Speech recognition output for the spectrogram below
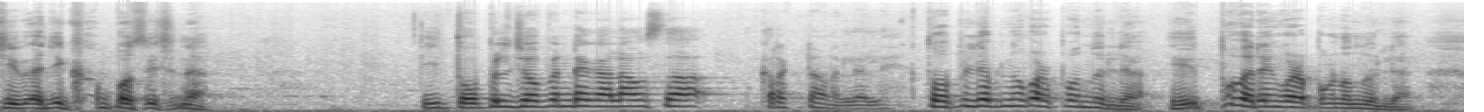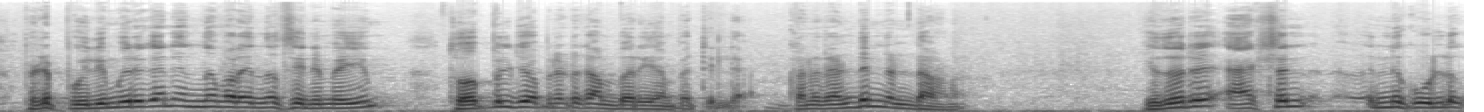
ശിവജിക്ക് ഓപ്പോസിഷനാണ് ഈ തോപ്പിൽ ചോപ്പന്റെ കാലാവസ്ഥ കറക്റ്റ് ആണല്ലോ അല്ലേ? തോപ്പിൽ ചോപ്പിന് കുഴപ്പമൊന്നുമില്ല. ഇപ്പോൾ വരെയും കുഴപ്പങ്ങളൊന്നുമില്ല. പക്ഷേ പുലിമുരുകൻ എന്ന് പറയുന്ന സിനിമയും തോപ്പിൽ ചോപ്പിനായിട്ട് കമ്പയർ ചെയ്യാൻ പറ്റില്ല. കാരണം രണ്ടും രണ്ടാണ്. ഇതൊരു ആക്ഷന് കൂടുതൽ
